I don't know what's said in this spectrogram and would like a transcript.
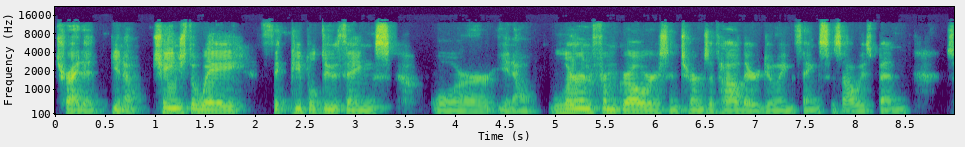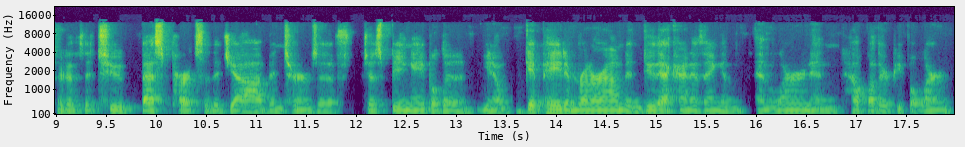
try to you know change the way th- people do things or you know learn from growers in terms of how they're doing things has always been sort of the two best parts of the job in terms of just being able to you know get paid and run around and do that kind of thing and, and learn and help other people learn.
